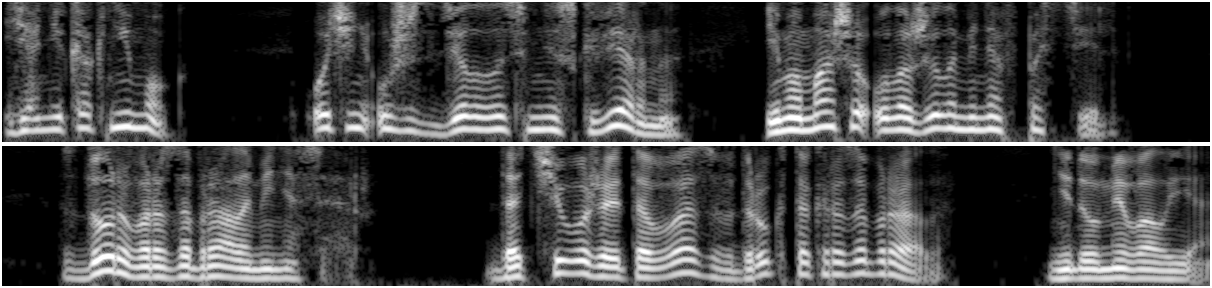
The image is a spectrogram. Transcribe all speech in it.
«Я никак не мог. Очень уж сделалось мне скверно, и мамаша уложила меня в постель. Здорово разобрала меня, сэр. «Да чего же это вас вдруг так разобрало?» — недоумевал я.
